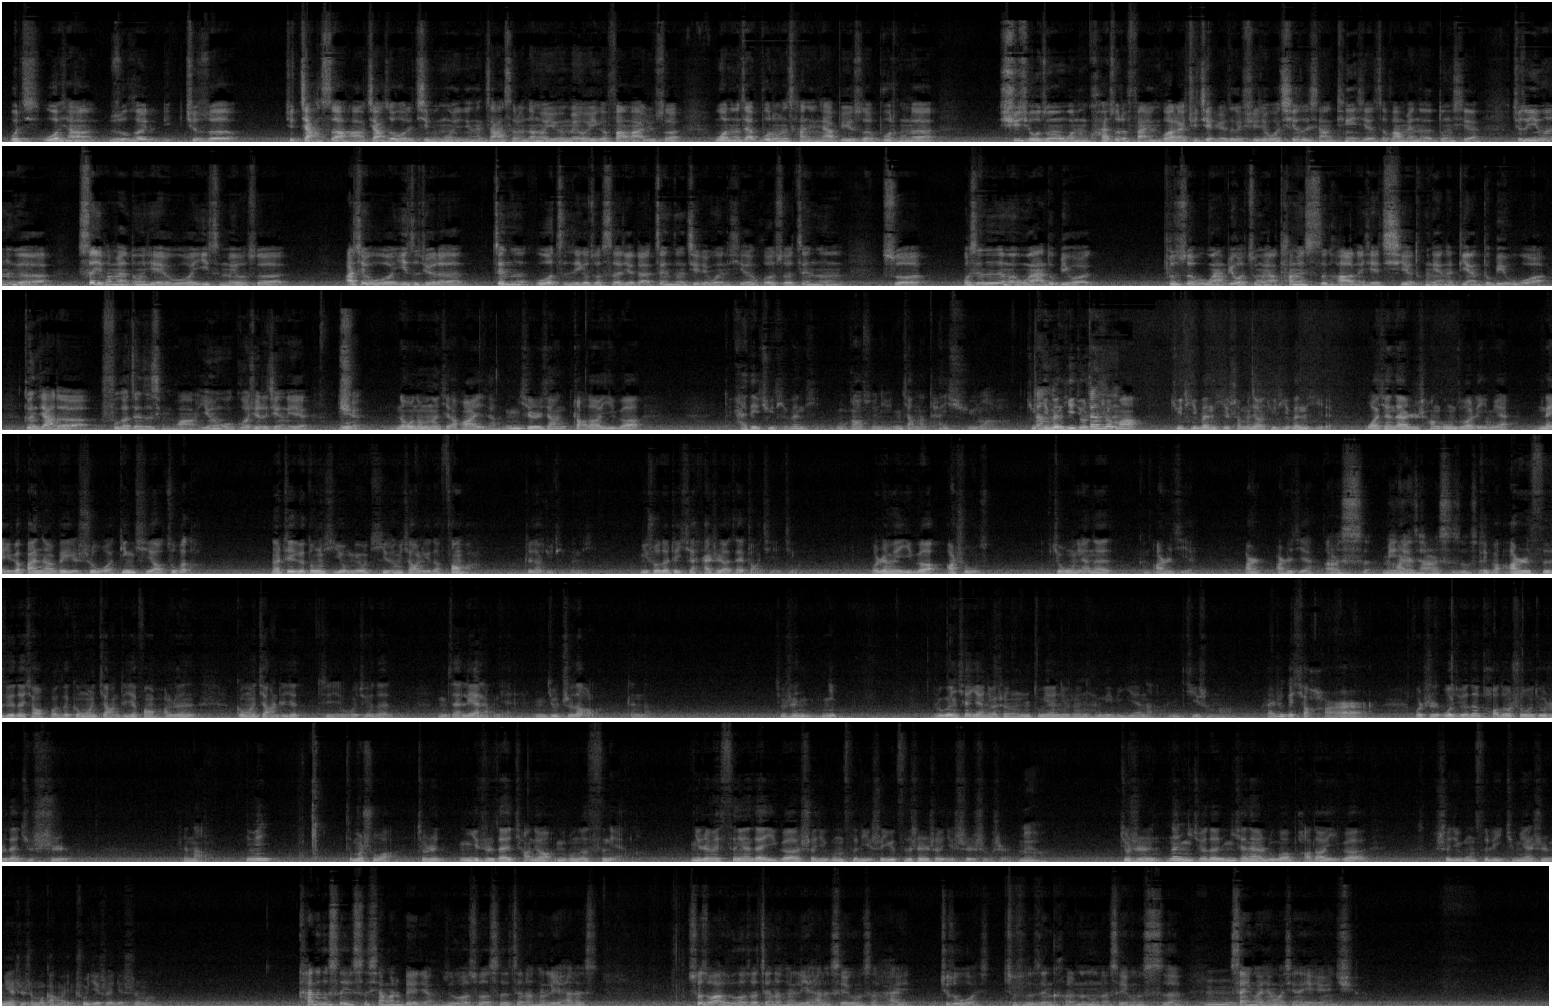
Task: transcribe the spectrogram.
我我想如何就是说，就假设哈，假设我的基本功已经很扎实了，那么有没有一个方法，就是说我能在不同的场景下，比如说不同的。需求中，我能快速的反应过来去解决这个需求。我其实想听一些这方面的东西，就是因为那个设计方面的东西，我一直没有说，而且我一直觉得，真正我只是一个做设计的，真正解决问题的，或者说真正说，我甚至认为文案都比我，不是说文案比我重要，他们思考那些企业痛点的点都比我更加的符合真实情况，因为我过去的经历全。那我能不能简化一下？你其实想找到一个。还得具体问题，我告诉你，你讲的太虚了。具体问题就是什么？具体问题什么叫具体问题？我现在日常工作里面哪个 banner 位是我定期要做的？那这个东西有没有提升效率的方法？这叫具体问题。你说的这些还是要再找捷径。我认为一个二十五、九五年的，可能二十几、二二十几、二十四，明年才二十四周岁，对吧？二十四岁的小伙子跟我讲这些方法论，跟我讲这些，这我觉得你再练两年你就知道了。真的，就是你，如果你像研究生，你读研究生，你还没毕业呢，你急什么？还是个小孩儿。我只我觉得好多时候就是在去试，真的，因为怎么说，就是你一直在强调你工作四年了，你认为四年在一个设计公司里是一个资深设计师，是不是？没有，就是那你觉得你现在如果跑到一个设计公司里去面试，面试什么岗位？初级设计师吗？看那个设计师相关的背景，如果说是真的很厉害的，说实话，如果说真的很厉害的设计公司，还就是我就是认可的那种的设计公司，嗯，三千块钱我现在也愿意去。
